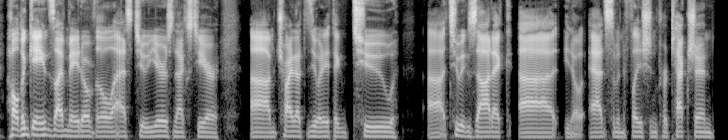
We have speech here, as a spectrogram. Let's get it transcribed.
all the gains I've made over the last two years next year. Um, try not to do anything too uh, too exotic. Uh, you know, add some inflation protection.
